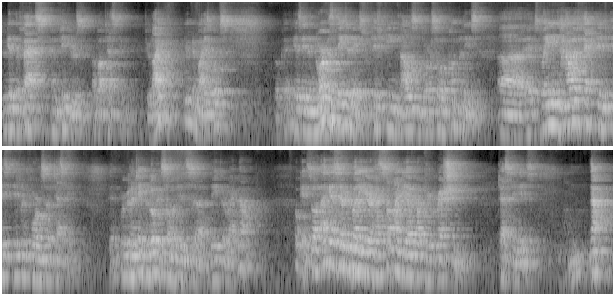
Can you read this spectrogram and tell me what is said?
to get the facts and figures about testing. If you like, you can buy his books. Okay, he has an enormous database of 15,000 or so companies uh, explaining how effective is different forms of testing. Okay, we're going to take a look at some of his uh, data right now. Okay, so I guess everybody here has some idea of what regression testing is. Now,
